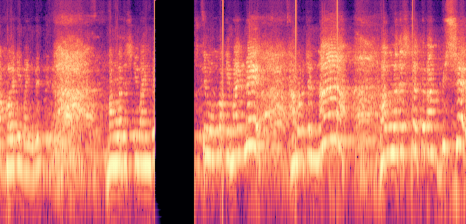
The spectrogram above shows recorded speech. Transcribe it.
আপনারা কি মানবেন? বাংলাদেশ কি মানবে? কি মানবে? আমরা না। বিশ্বের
